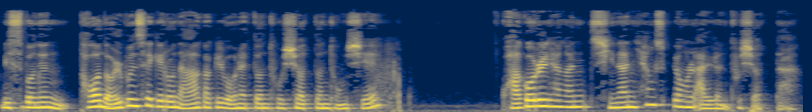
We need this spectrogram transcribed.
리스본은 더 넓은 세계로 나아가길 원했던 도시였던 동시에 과거를 향한 진한 향수병을 앓는 도시였다.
